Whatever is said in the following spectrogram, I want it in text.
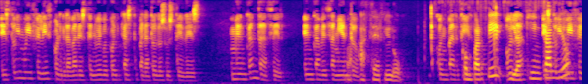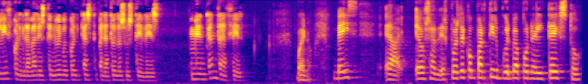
estoy muy feliz por grabar este nuevo podcast para todos ustedes. Me encanta hacer encabezamiento. hacerlo. Compartir. Compartir, y Hola, aquí, en estoy cambio- muy feliz por grabar este nuevo podcast para todos ustedes. Me encanta hacer. Bueno, veis, Eh, o sea, después de compartir vuelve a poner el texto,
